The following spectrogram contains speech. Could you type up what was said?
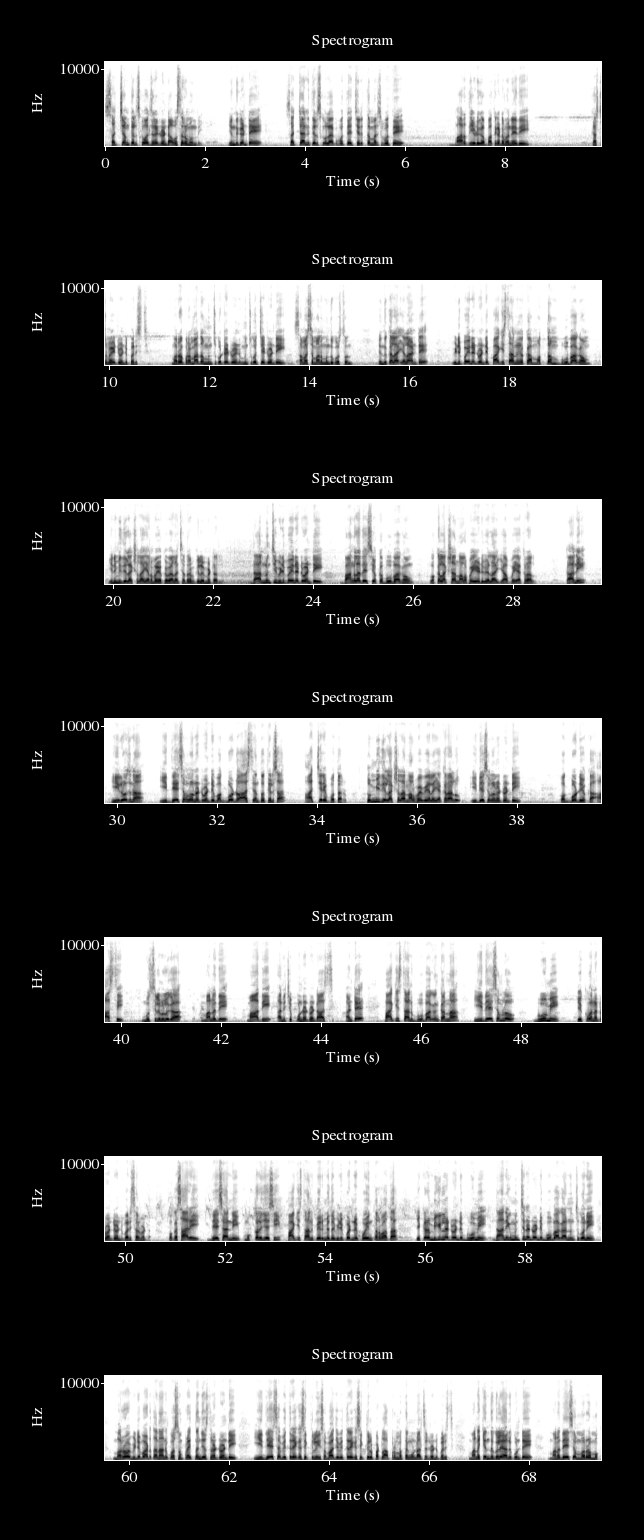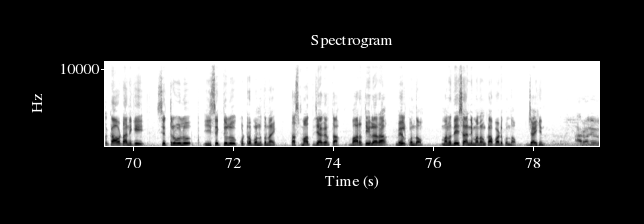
సత్యం తెలుసుకోవాల్సినటువంటి అవసరం ఉంది. ఎందుకంటే సత్యాన్ని తెలుసుకోలేకపోతే చరిత్ర మర్చిపోతే భారతీయుడిగా బతకడం అనేది కష్టమైనటువంటి పరిస్థితి. మరో ప్రమాదం ముంచుకొట్టేటువంటి ముంచుకొచ్చేటువంటి సమస్య మన ముందుకు వస్తుంది. ఎందుకలా ఎలా అంటే విడిపోయినటువంటి పాకిస్తాన్ యొక్క మొత్తం భూభాగం ఎనిమిది లక్షల ఎనభై ఒక్క వేల చదరపు కిలోమీటర్లు. దాని నుంచి విడిపోయినటువంటి బంగ్లాదేశ్ యొక్క భూభాగం ఒక లక్ష నలభై ఏడు వేల యాభై ఎకరాలు. కానీ ఈ రోజున ఈ దేశంలో ఉన్నటువంటి వక్ బోర్డు ఆస్తి ఎంతో తెలుసా? ఆశ్చర్యపోతారు. తొమ్మిది లక్షల నలభై వేల ఎకరాలు ఈ దేశంలో ఉన్నటువంటి వక్ బోర్డు యొక్క ఆస్తి ముస్లింలుగా మనది మాది అని చెప్పుకుంటున్నటువంటి ఆస్తి. అంటే పాకిస్తాన్ భూభాగం కన్నా ఈ దేశంలో భూమి ఎక్కువ అన్నటువంటి పరిస్థితి అనమాట ఒకసారి దేశాన్ని ముక్కలు చేసి పాకిస్తాన్ పేరు మీద విడిపడిన పోయిన తర్వాత ఇక్కడ మిగిలినటువంటి భూమి దానికి ముంచినటువంటి భూభాగాన్ని ఉంచుకొని మరో విడిబాటుతనాన్ని కోసం ప్రయత్నం చేస్తున్నటువంటి ఈ దేశ వ్యతిరేక శక్తులు ఈ సమాజ వ్యతిరేక శక్తుల పట్ల అప్రమత్తంగా ఉండాల్సినటువంటి పరిస్థితి. మనకెందుకులే అనుకుంటే మన దేశం మరో ముక్క కావటానికి శత్రువులు ఈ శక్తులు కుట్ర పన్నుతున్నాయి తస్మాత్ జాగ్రత్త. భారతీయులారా మేల్కొందాం. మన దేశాన్ని మనం కాపాడుకుందాం. జై హింద్. ఆ రోజు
